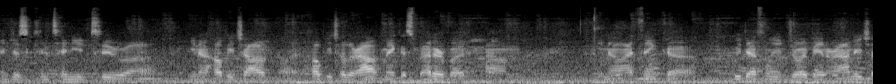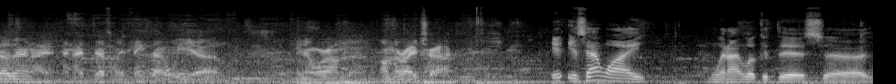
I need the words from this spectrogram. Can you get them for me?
and just continue to uh, you know help each out, help each other out, and make us better. But um, you know, I think uh, we definitely enjoy being around each other, and I and I definitely think that we uh, you know we're on the on the right track. Is that why when I look at this? Uh,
